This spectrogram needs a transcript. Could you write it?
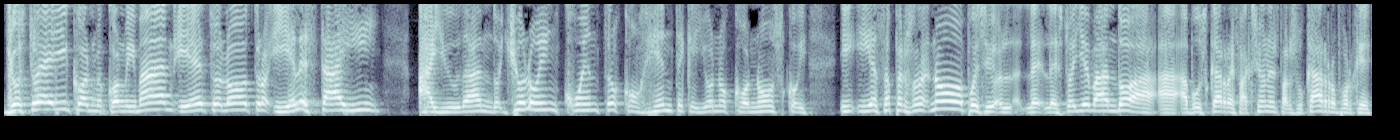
yo estoy ahí con, con mi man y esto lo otro, y él está ahí ayudando. Yo lo encuentro con gente que yo no conozco y, y, esa persona, no, pues yo le, estoy llevando a, a, buscar refacciones para su carro porque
